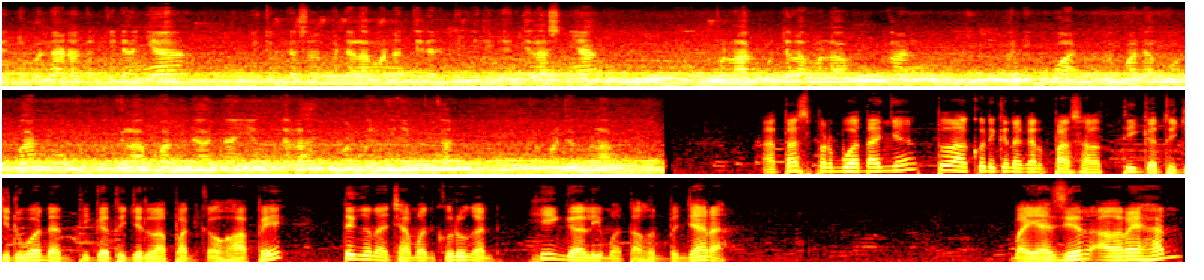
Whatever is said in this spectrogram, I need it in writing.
itu benar atau tidaknya itu berdasarkan pendalaman nanti dari penyidik yang jelasnya pelaku telah melakukan penipuan kepada korban kegelapan dana yang telah korban kirimkan kepada pelaku. Atas perbuatannya, pelaku dikenakan pasal 372 dan 378 KUHP dengan ancaman kurungan hingga lima tahun penjara. Bayazir Al-Rehan,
